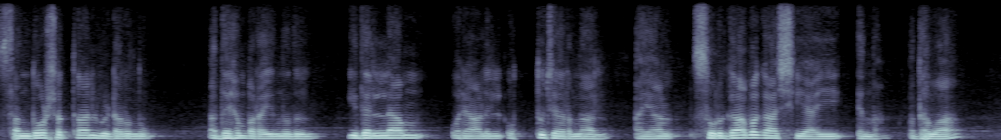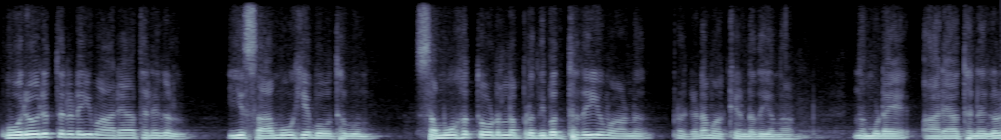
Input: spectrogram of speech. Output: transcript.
സന്തോഷത്താൽ വിടർന്നു. അദ്ദേഹം പറയുന്നത് ഇതെല്ലാം ഒരാളിൽ ഒത്തുചേർന്നാൽ അയാൾ സ്വർഗാവകാശിയായി എന്നാണ്. അഥവാ ഓരോരുത്തരുടെയും ആരാധനകൾ ഈ സാമൂഹ്യ ബോധവും സമൂഹത്തോടുള്ള പ്രതിബദ്ധതയുമാണ് പ്രകടമാക്കേണ്ടത് എന്നാണ്. നമ്മുടെ ആരാധനകൾ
